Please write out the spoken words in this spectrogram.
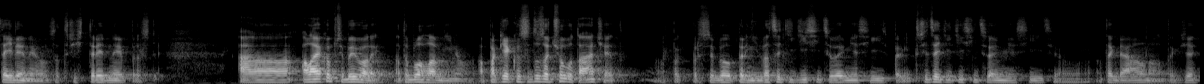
týden, jo, za tři, čtyři dny prostě. A, ale jako přibývali a to bylo hlavní. No. A pak jako se to začalo otáčet. A pak prostě byl první 20 tisícový měsíc, první 30 tisícový měsíc jo, a tak dál. No. Takže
